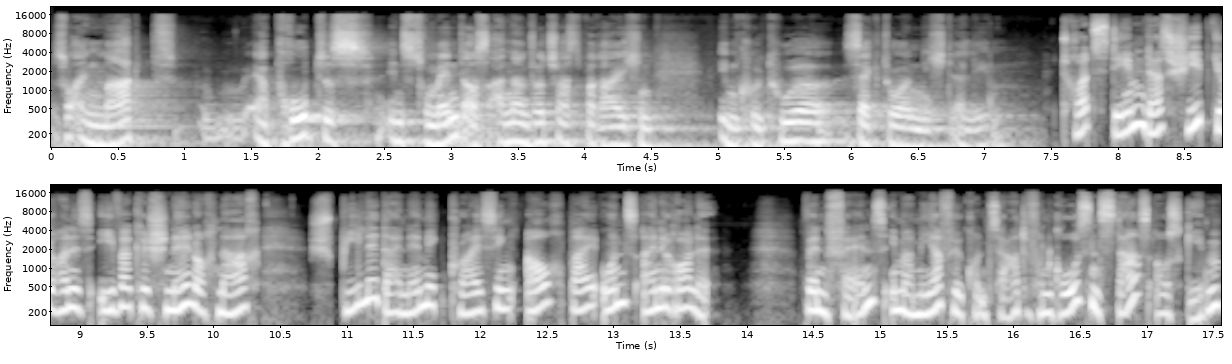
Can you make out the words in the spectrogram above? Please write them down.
so ein markterprobtes Instrument aus anderen Wirtschaftsbereichen im Kultursektor nicht erleben. Trotzdem, das schiebt Johannes Ewerke schnell noch nach, spiele Dynamic Pricing auch bei uns eine Rolle. Wenn Fans immer mehr für Konzerte von großen Stars ausgeben,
